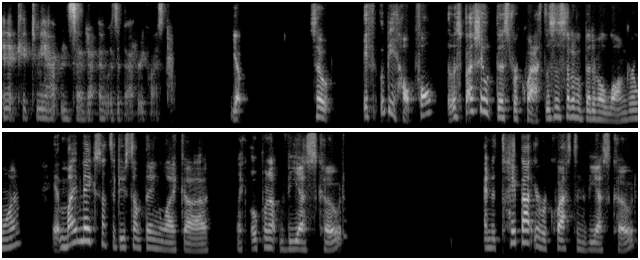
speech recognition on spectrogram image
And it kicked me out and said that it was a bad request. Yep. So if it would be helpful, especially with this request, this is sort of a bit of a longer one. It might make sense to do something like uh like open up VS Code and to type out your request in VS Code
